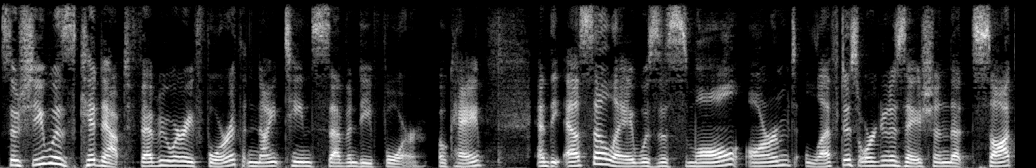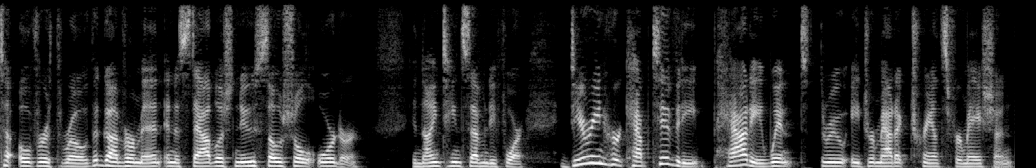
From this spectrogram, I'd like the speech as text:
so she was kidnapped February 4th, 1974. Okay. And the SLA was a small armed leftist organization that sought to overthrow the government and establish new social order in 1974. During her captivity, Patty went through a dramatic transformation.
